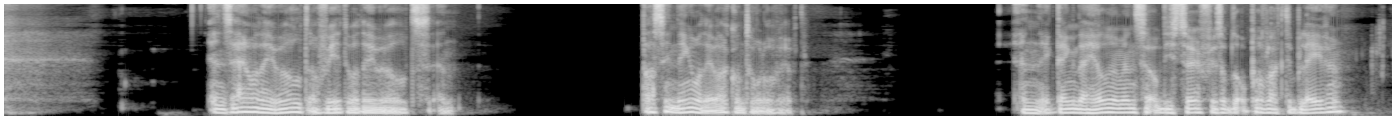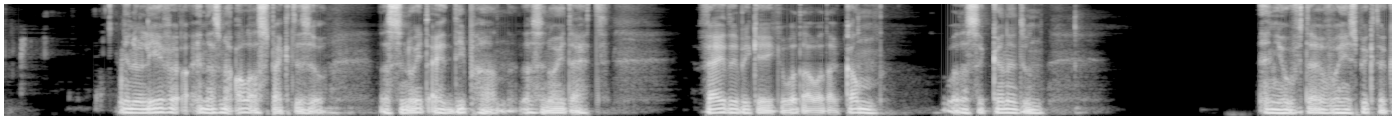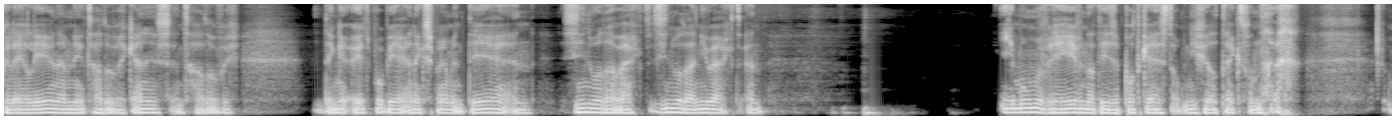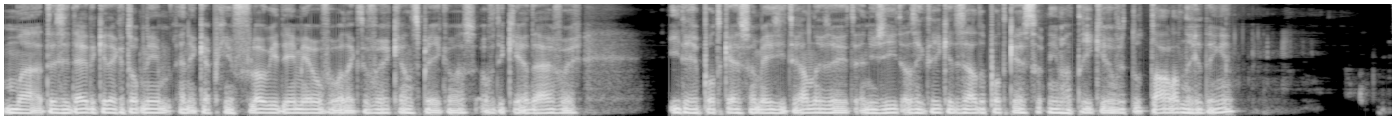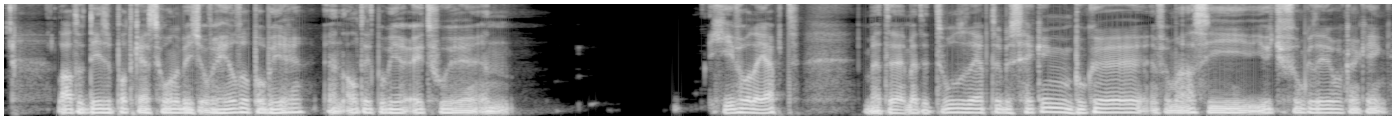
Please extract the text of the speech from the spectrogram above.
in zeggen wat je wilt, of weten wat je wilt. En dat zijn dingen waar je wel controle over hebt. En ik denk dat heel veel mensen op die surface, op de oppervlakte blijven in hun leven, en dat is met alle aspecten zo dat ze nooit echt diep gaan. Dat ze nooit echt verder bekijken wat dat, wat dat kan. Wat dat ze kunnen doen. En je hoeft daarvoor geen spectaculair leven hebben. Nee, het gaat over kennis en het gaat over dingen uitproberen en experimenteren en Zien wat dat werkt, zien wat dat niet werkt. En je moet me vergeven dat deze podcast op niet veel tekst vandaag. Maar het is de derde keer dat ik het opneem en ik heb geen flauw idee meer over wat ik de vorige keer aan spreken was. Of de keer daarvoor. Iedere podcast van mij ziet er anders uit. En u ziet, als ik drie keer dezelfde podcast opneem, gaat drie keer over totaal andere dingen. Laten we deze podcast gewoon een beetje over heel veel proberen. En altijd proberen uitvoeren en geven wat je hebt. Met de, met de tools die je hebt ter beschikking. Boeken, informatie, YouTube-filmpjes die je over kan kijken.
